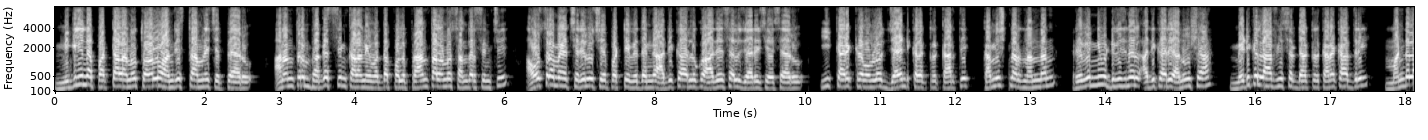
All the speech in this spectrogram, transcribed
మిగిలిన పట్టాలను త్వరలో అందిస్తామని చెప్పారు. అనంతరం భగత్ సింగ్ కాలనీ వద్ద పలు ప్రాంతాలను సందర్శించి అవసరమైన చర్యలు చేపట్టే విధంగా అధికారులకు ఆదేశాలు జారీ చేశారు. ఈ కార్యక్రమంలో joint collector Karthik commissioner Nandan revenue divisional అధికారి Anusha medical officer doctor Kanakadri mandal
